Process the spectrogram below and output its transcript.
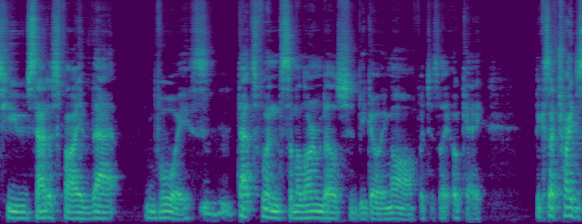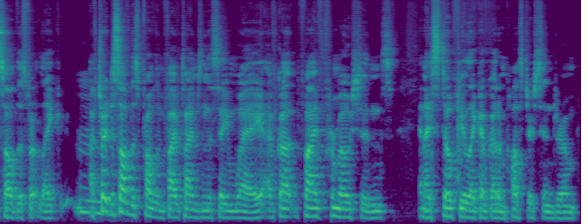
to satisfy that voice, hmm that's when some alarm bells should be going off, which is like, okay, because I've tried to solve this, pro- like Mm. I've tried to solve this problem five times in the same way. I've got five promotions and I still feel like I've got imposter syndrome.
